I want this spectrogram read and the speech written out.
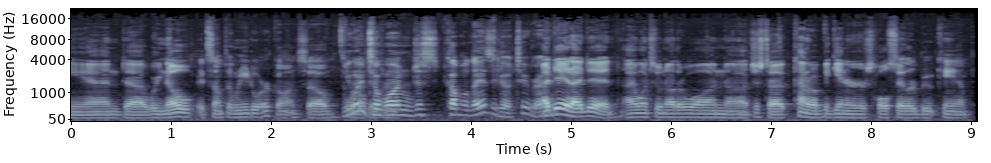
and uh, we know it's something we need to work on. So You went to one just a couple days ago too, right? I did. I did. I went to another one, uh, just a kind of a beginner's wholesaler boot camp.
